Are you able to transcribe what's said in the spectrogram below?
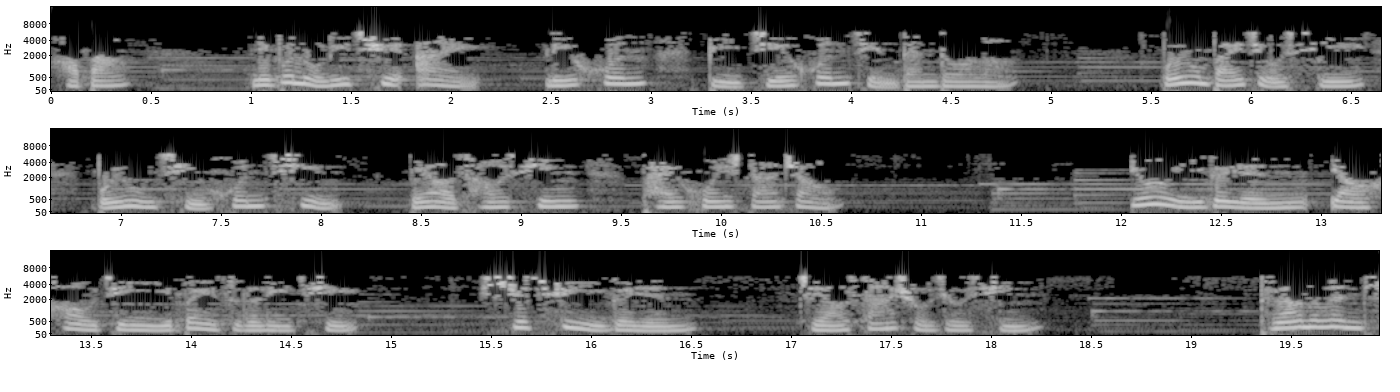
好吧？你不努力去爱，离婚比结婚简单多了。不用摆酒席，不用请婚庆，不要操心拍婚纱照。拥有一个人要耗尽一辈子的力气，失去一个人只要撒手就行。同样的问题，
